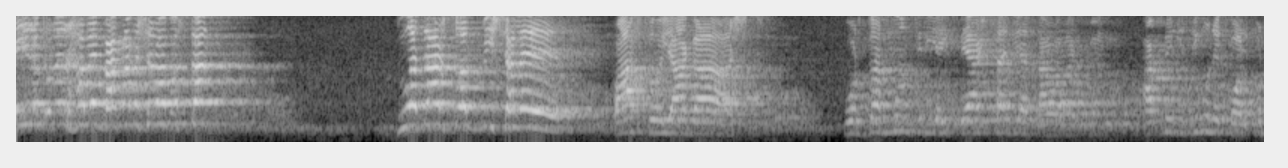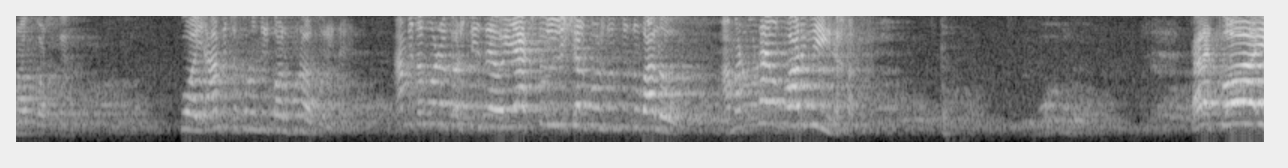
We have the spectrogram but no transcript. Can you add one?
এই রকমের হবে বাংলাদেশের অবস্থা। দু সালের পাঁচই আগস্ট প্রধানমন্ত্রী এই দেশ সারিয়া যাওয়া লাগবে। আপনি কি জীবনে কল্পনা করছেন? কই, আমি তো কোনোদিন কল্পনা করি নাই। আমি তো মনে করছি যে ওই একচল্লিশ সাল পর্যন্ত তো ভালো। আমার মনে হয় গর্বই না। তাহলে কই?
